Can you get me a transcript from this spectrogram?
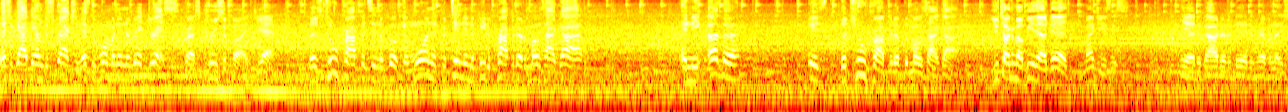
That's your goddamn distraction. That's the woman in the red dress. Christ crucified. Yeah. There's two prophets in the book, and one is pretending to be the prophet of the Most High God, and the other is the true prophet of the Most High God. You talking about be thou dead, my Jesus. Yeah, the God of the dead in Revelation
